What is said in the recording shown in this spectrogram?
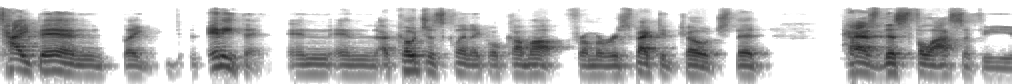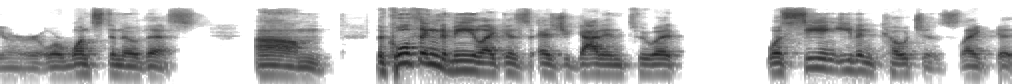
type in like anything, and and a coach's clinic will come up from a respected coach that has this philosophy or or wants to know this. Um, the cool thing to me, like as as you got into it, was seeing even coaches like uh,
